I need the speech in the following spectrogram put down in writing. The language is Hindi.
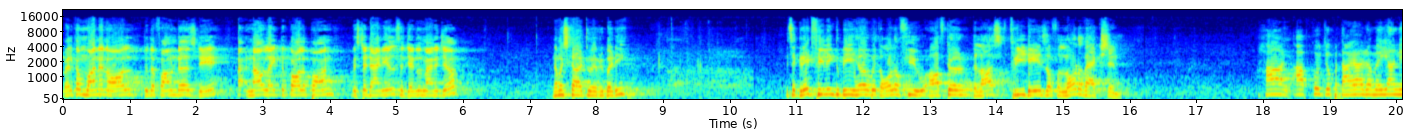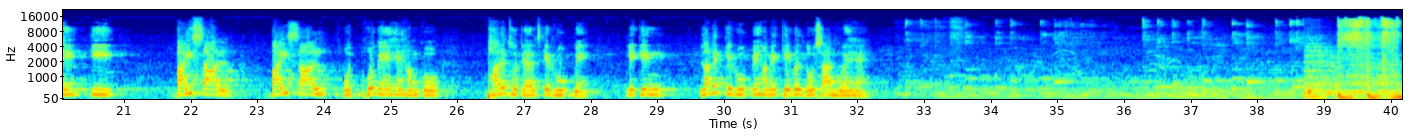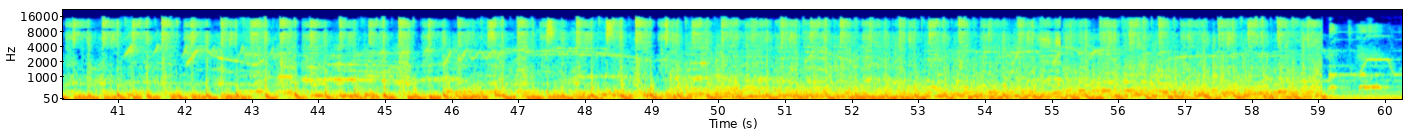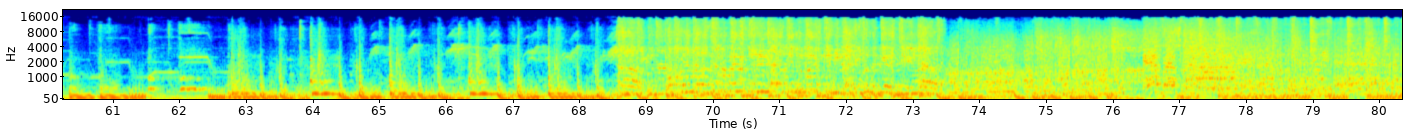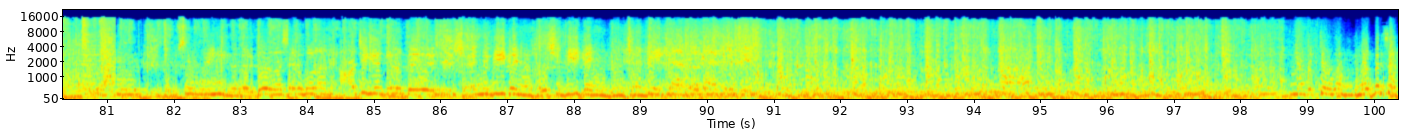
welcome one and all to the Founders Day. I now like to call upon Mr. Daniels, the General Manager. Namaskar to everybody. It's a great feeling to be here with all of you after the last three days of a lot of action. हाँ आपको जो बताया रमैया ने कि 22 साल 22 साल हो हो गए हैं हमको भारत होटल्स के रूप में लेकिन ललित के रूप में हमें केवल दो साल हुए हैं। अगर तो असर हुआ है। आज ये दिल पे चैन भी गया, होश भी गया दूजा देखा होगा तुझे। न बिचो बरसा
